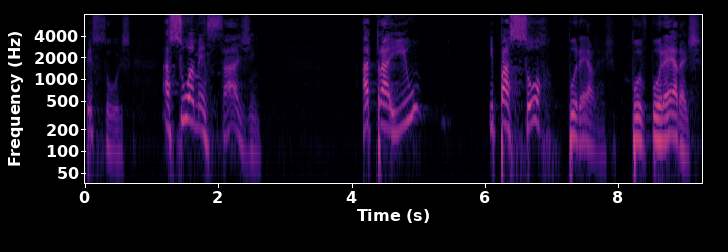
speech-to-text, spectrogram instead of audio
pessoas. A sua mensagem atraiu e passou por elas, por, por eras,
